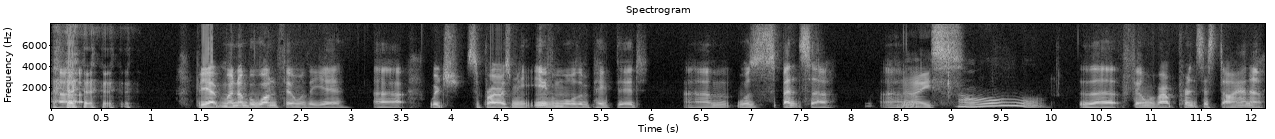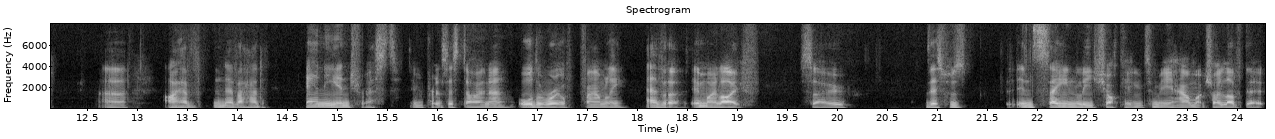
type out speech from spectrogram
Uh, but yeah, my number one film of the year, uh, which surprised me even more than Pig did, um, was Spencer. Um, nice. Oh. the film about Princess Diana. Uh, I have never had any interest in Princess Diana or the royal family ever in my life. So this was insanely shocking to me how much I loved it.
